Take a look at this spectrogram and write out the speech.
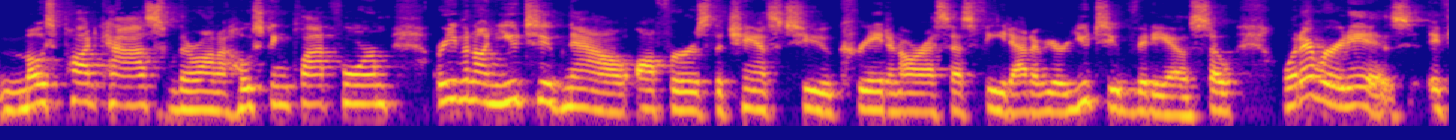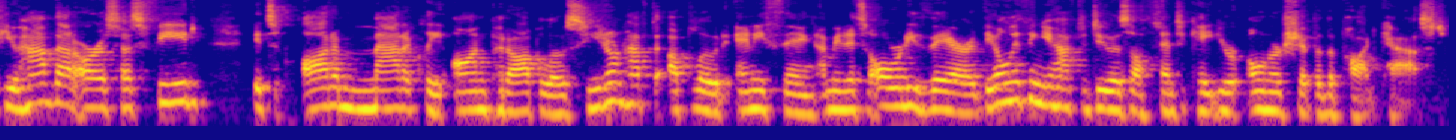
most podcasts they're on a hosting platform or even on YouTube now offers the chance to create an RSS feed out of your YouTube video. So whatever it is, if you have that RSS feed, it's automatically on Podopolo. So you don't have to upload anything. I mean, it's already there. The only thing you have to do is authenticate your ownership of the podcast.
